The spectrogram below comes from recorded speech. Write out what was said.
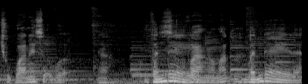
chủ quán này sợ vợ nhỉ? vấn sợ đề vàng ở mắt rồi. vấn đề là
